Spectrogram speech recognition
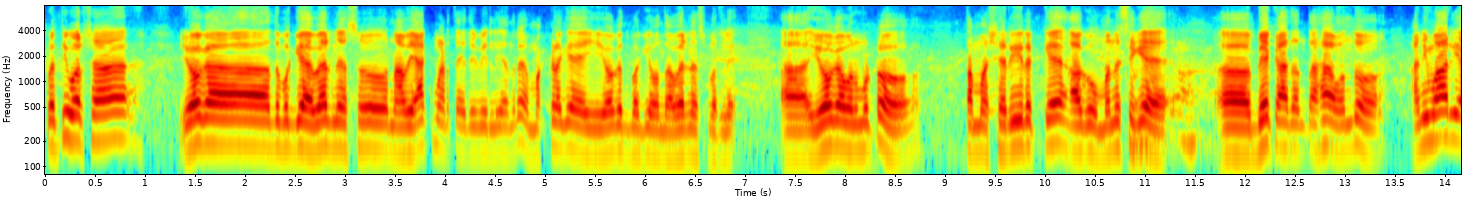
ಪ್ರತಿ ವರ್ಷ ಯೋಗದ ಬಗ್ಗೆ ಅವೇರ್ನೆಸ್ಸು ನಾವು ಯಾಕೆ ಮಾಡ್ತಾ ಇದ್ದೀವಿ ಇಲ್ಲಿ ಅಂದರೆ ಮಕ್ಕಳಿಗೆ ಈ ಯೋಗದ ಬಗ್ಗೆ ಒಂದು ಅವೇರ್ನೆಸ್ ಬರಲಿ. ಯೋಗ ಬಂದ್ಬಿಟ್ಟು ತಮ್ಮ ಶರೀರಕ್ಕೆ ಹಾಗೂ ಮನಸ್ಸಿಗೆ ಬೇಕಾದಂತಹ ಒಂದು ಅನಿವಾರ್ಯ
